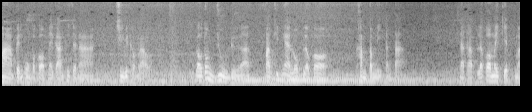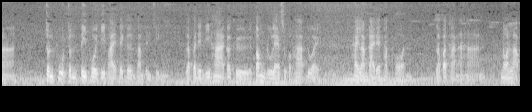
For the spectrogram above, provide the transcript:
มาเป็นองค์ประกอบในการพิจารณาชีวิตของเรา เราต้องอยู่เหนือความคิดแง่ลบแล้วก็คำตำหนิต่างๆนะครับ แล้วก็ไม่เก็บมา จนพูดจนตีโพยตีพายไปเกินความเป็นจริง และประเด็นที่ 5 ก็คือต้องดูแลสุขภาพด้วย ให้ร่างกายได้พักผ่อน รับประทานอาหาร นอนหลับ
